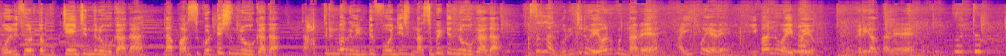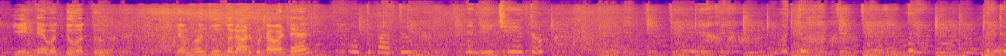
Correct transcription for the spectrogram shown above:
పోలీసు వాడితో బుక్ చేయించింది నువ్వు కాదా? నా పర్సు కొట్టేసింది నువ్వు కాదా? రాత్రి మగలు ఇంటికి ఫోన్ చేసి నసపెట్టింది నువ్వు కాదా? అసలు నా గురించి నువ్వు ఏమనుకుంటున్నావే అయిపోయావే. ఇవాళ నువ్వు అయిపోయావు. ఎక్కడికి వెళ్తావే? వద్దు. ఏంటే వద్దు వద్దు? సింహం జూలతో ఆడుకుంటావంటే? వద్దు పార్దు. నన్నేం చేయొద్దు. నా- వద్దు. వద్దు.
